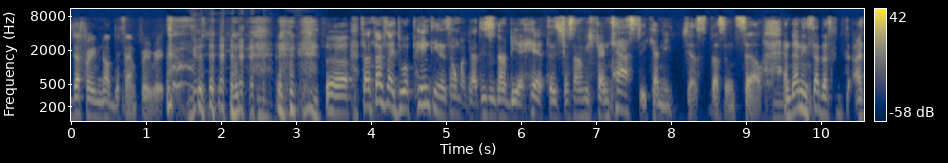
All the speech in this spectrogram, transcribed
definitely not the fan favorite. so sometimes I do a painting and say, oh my god, this is gonna be a hit. It's just gonna be fantastic, and it just doesn't sell. And then instead of I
